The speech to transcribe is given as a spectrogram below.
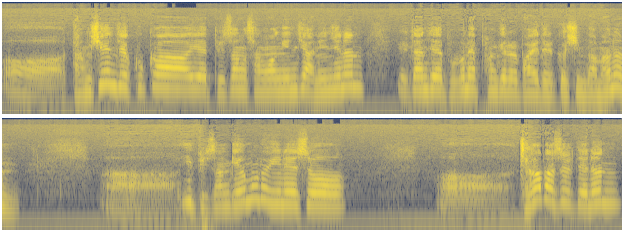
어, 당시에 이제 국가의 비상 상황인지 아닌지는 일단 이제 법원의 판결을 봐야 될 것입니다만은 어, 이 비상계엄으로 인해서 어, 제가 봤을 때는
